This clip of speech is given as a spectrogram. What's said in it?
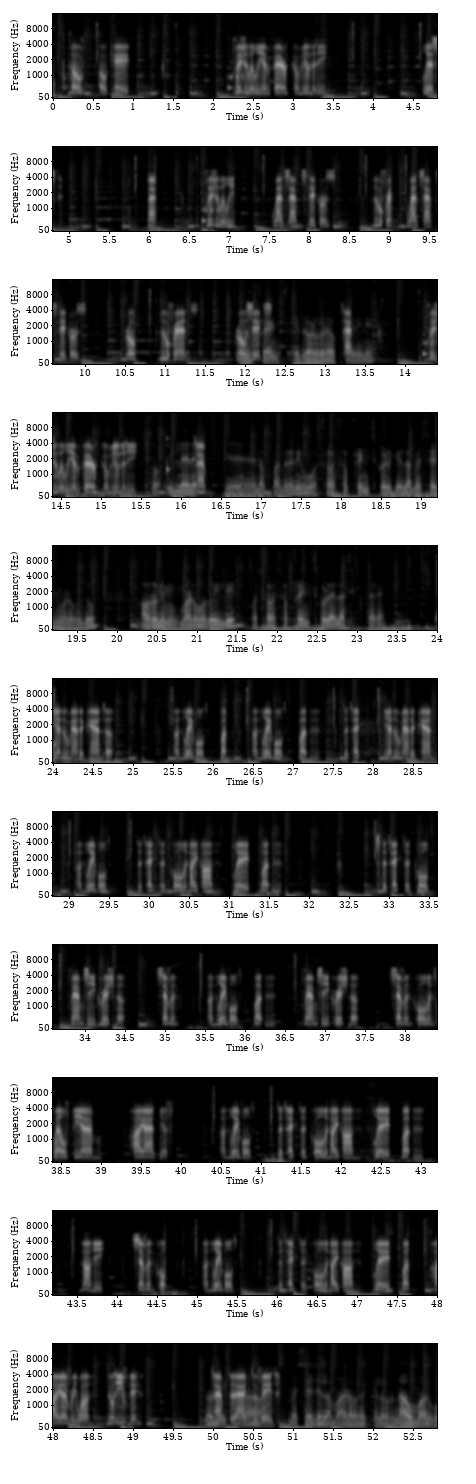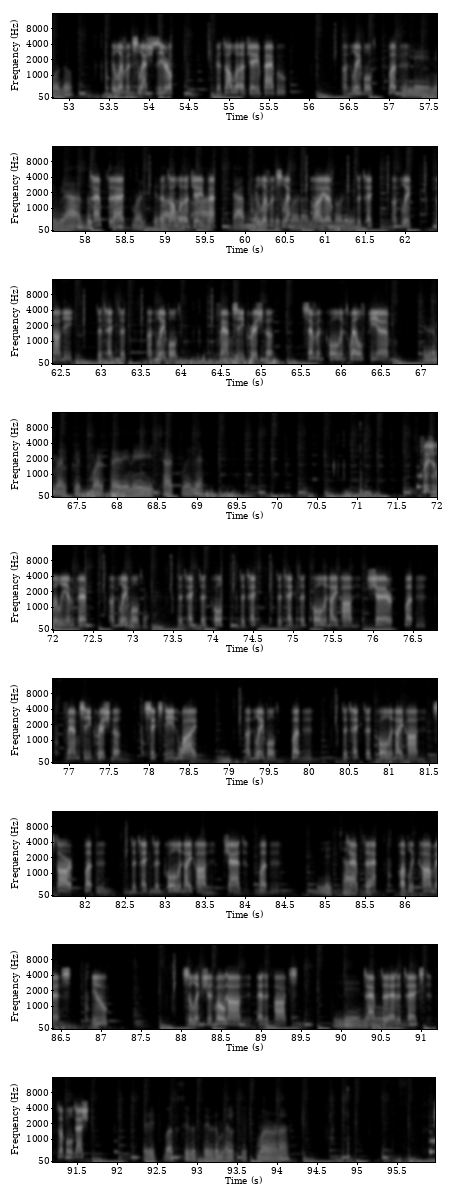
Visually, WhatsApp stickers. New friends, WhatsApp stickers. Bro, new friends. Row 6. Friends ಇದ್ರೊಳಗಡೆ ಹೋಗ್ತಾ ಇದ್ದೀನಿ. ಸೊ ಇಲ್ಲೇನೆ ಏನಪ್ಪ ಅಂದರೆ ನೀವು ಹೊಸ ಹೊಸ ಫ್ರೆಂಡ್ಸ್ಗಳಿಗೆಲ್ಲ ಮೆಸೇಜ್ ಮಾಡ್ಬೋದು ಅವರು ನಿಮಗೆ ಮಾಡ್ಬೋದು ಇಲ್ಲಿ ಹೊಸ ಹೊಸ ಫ್ರೆಂಡ್ಸ್ಗಳೆಲ್ಲ ಸಿಗ್ತಾರೆ Unlabeled. button. Unlabeled. Button. Detect. Yanumaticant. Unlabeled. Detected colon icon. Play. Button. Detected colon. Vamsi Krishna. 7. Unlabeled. Button. Vamsi Krishna. 7 colon 12 p.m. Hi Adnif. Unlabeled. Detected colon icon. Play. Button. Nani. 7 colon. Unlabeled. Detected colon icon. Play. But. Hi everyone. Good evening. ನೋಡಿ Tap to activate. Message ಎಲ್ಲ ಮಾಡೋರೆ ಕೆಲವರು ನಾವು ಮಾಡ್ಬೋದು 11 slash 0. Gadala J Babu. Unlabeled. Button. ಇಲ್ಲಿ ನೀವು ಯಾರ್ದು Tap to chat act. ಮಾಡ್ತೀರಾ Dollar J back. ಟ್ಯಾಬ್ ಮೇಲೆ 11 ಕ್ಲಿಕ್ slash ಮಾಡೋಣ I am ನೋಡಿ detect unlabeled Nani detected unlabeled Vamsi Krishna 7 colon 12 p.m. ಇದ್ರ ಮೇಲೆ ಕ್ಲಿಕ್ ಮಾಡ್ತಾ ಇದ್ದೀನಿ ಈ ಚಾಟ್ ಮೇಲೆ Visually impaired unlabeled Okay. detected col detect detected colon icon share button Vamsi Krishna 16y unlabeled button detected colon icon star button detected colon icon chat button ಇಲ್ಲಿ tap chat to public comments you selection mode on edit box ಇಲ್ಲಿ tap to ನೀವು edit text double dash edit box ಸಿಗುತ್ತೆ ಇದ್ರ ಮೇಲೆ click ಮಾಡೋಣ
